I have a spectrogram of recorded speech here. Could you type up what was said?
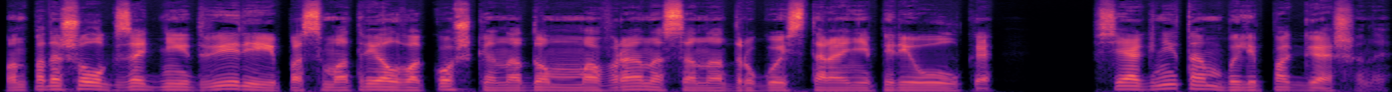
Он подошел к задней двери и посмотрел в окошко на дом Мавраноса на другой стороне переулка. Все огни там были погашены.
